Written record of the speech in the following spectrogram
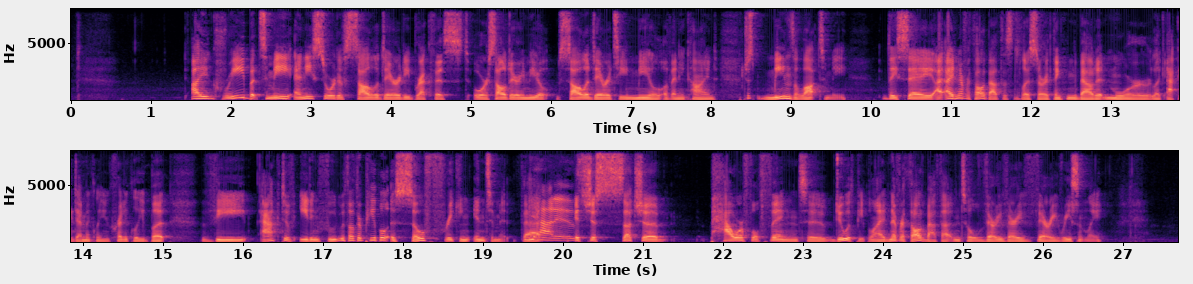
I agree, but to me, any sort of solidarity breakfast or solidarity meal, solidarity meal of any kind, just means a lot to me. They say I, I never thought about this until I started thinking about it more like academically and critically, but the act of eating food with other people is so freaking intimate that Yeah, it is. it's just such a powerful thing to do with people. I had never thought about that until very, very, very recently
